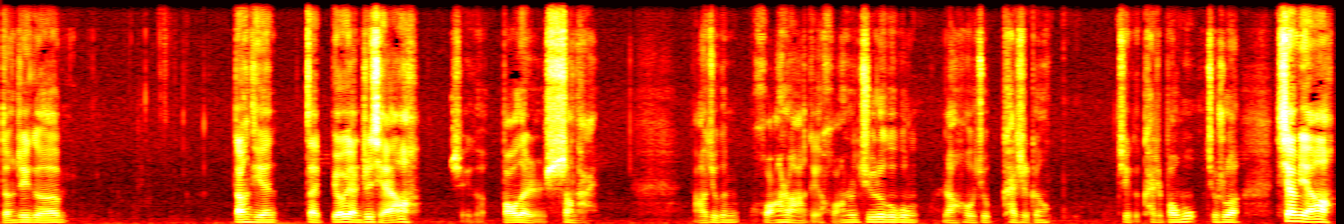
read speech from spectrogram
等这个当天在表演之前啊，这个包大人上台，然后就跟皇上啊给皇上鞠了个躬，然后就开始跟。这个开始报幕，就说下面啊，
